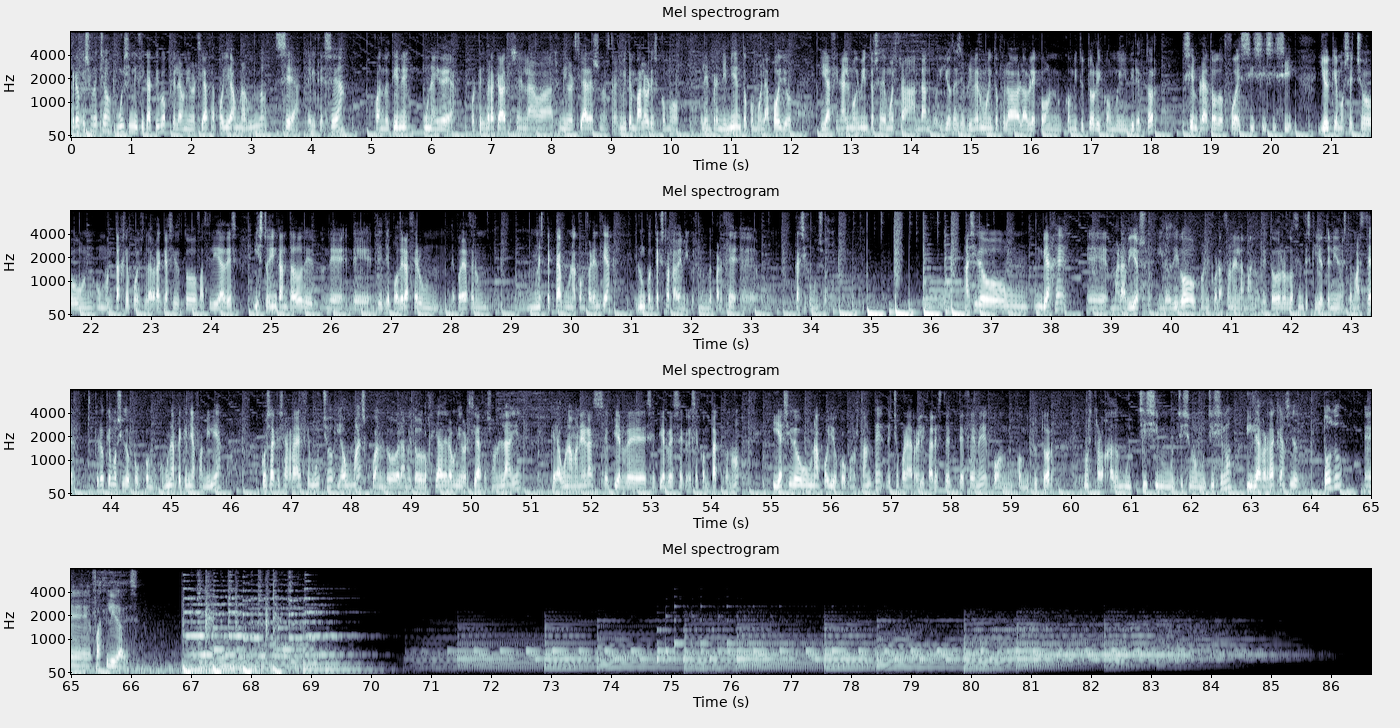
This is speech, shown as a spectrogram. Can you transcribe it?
Creo que es un hecho muy significativo que la universidad apoye a un alumno, sea el que sea, cuando tiene una idea. Porque es verdad que a veces en las universidades nos transmiten valores como el emprendimiento, como el apoyo, y al final el movimiento se demuestra andando. Y yo desde el primer momento que lo, hablé con, mi tutor y con mi director, siempre a todo fue sí, sí, sí, sí. Y hoy que hemos hecho un, montaje, pues la verdad que ha sido todo facilidades y estoy encantado de, poder hacer un, de poder hacer un, un espectáculo, una conferencia en un contexto académico. Eso me parece eh, casi como un sueño. Ha sido un, viaje eh, maravilloso y lo digo con el corazón en la mano. De todos los docentes que yo he tenido en este máster, creo que hemos sido como una pequeña familia, cosa que se agradece mucho y aún más cuando la metodología de la universidad es online, que de alguna manera se pierde, se pierde ese, ese contacto. ¿no? Y ha sido un apoyo constante. De hecho, para realizar este TFM con, mi tutor hemos trabajado muchísimo, muchísimo, muchísimo y la verdad que han sido todo eh, facilidades.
